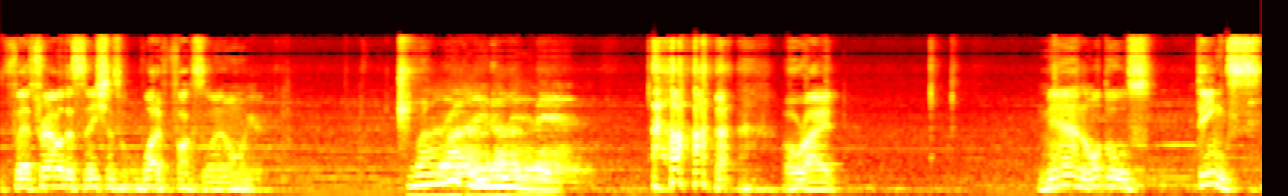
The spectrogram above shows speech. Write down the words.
Fast travel destinations, what the fuck's going on here? Right in a minute. Alright. Man, all those things.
